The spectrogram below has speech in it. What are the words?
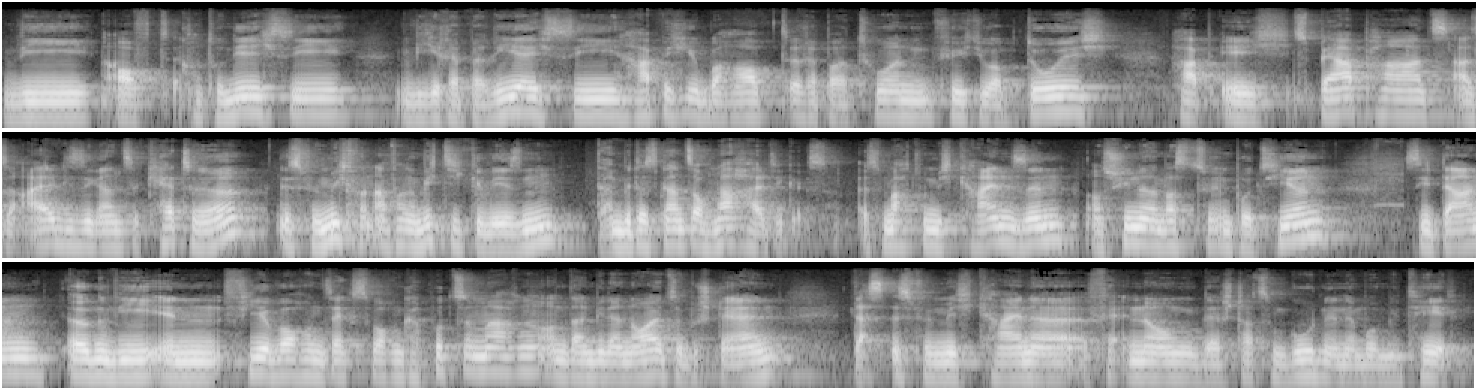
wie oft kontrolliere ich sie, wie repariere ich sie, habe ich überhaupt Reparaturen, führe ich die überhaupt durch, habe ich Spare Parts, also all diese ganze Kette ist für mich von Anfang an wichtig gewesen, damit das Ganze auch nachhaltig ist. Es macht für mich keinen Sinn, aus China was zu importieren, sie dann irgendwie in vier Wochen, sechs Wochen kaputt zu machen und dann wieder neu zu bestellen das ist für mich keine Veränderung der Stadt zum Guten in der Mobilität.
